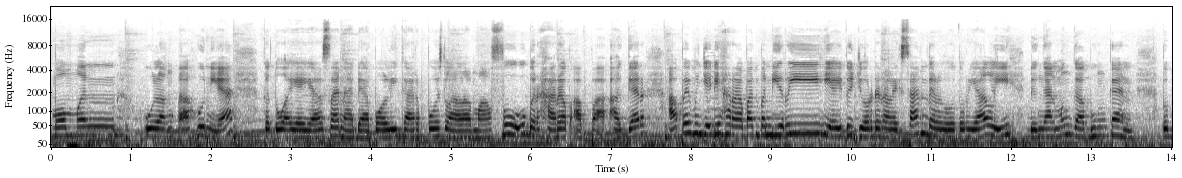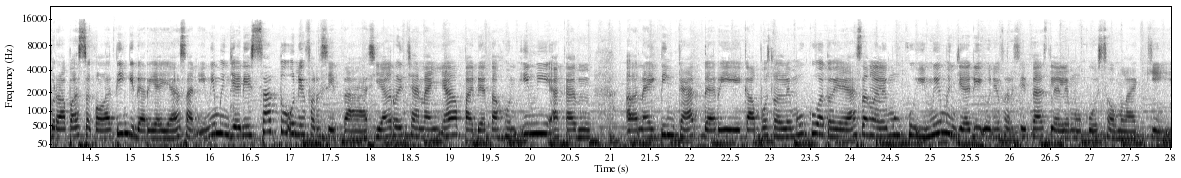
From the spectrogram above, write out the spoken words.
momen ulang tahun ya Ketua Yayasan ada Polikarpus Lalamafu berharap apa agar apa yang menjadi harapan pendiri yaitu Jordan Alexander Uturiali dengan menggabungkan beberapa sekolah tinggi dari yayasan ini menjadi satu universitas yang rencananya pada tahun ini akan uh, naik tingkat dari kampus Lelemuku atau Yayasan Lelemuku ini menjadi Universitas Lelemuku Somlaki.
